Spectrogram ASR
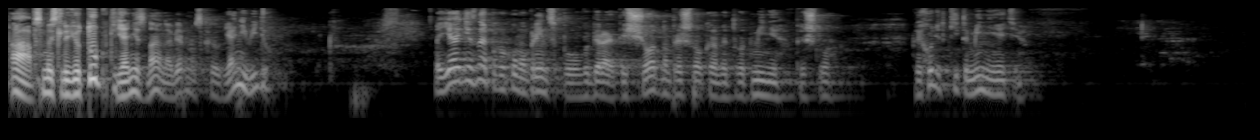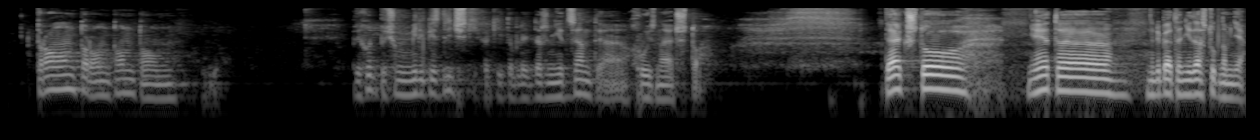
А, в смысле YouTube? Я не знаю, наверное, скрыл. Я не видел. Я не знаю, по какому принципу выбирает. Еще одно пришло, как бы вот мини пришло. Приходят какие-то мини эти. Трон, трон, тон, тон. Приходят, причем милипиздрические какие-то, блядь, даже не центы, а хуй знает что. Так что это, ребята, недоступно мне.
